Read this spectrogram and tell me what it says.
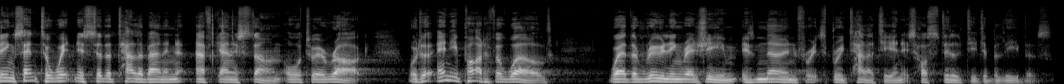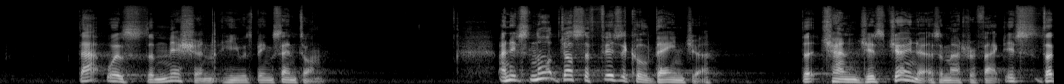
being sent to witness to the Taliban in Afghanistan or to Iraq or to any part of the world where the ruling regime is known for its brutality and its hostility to believers. That was the mission he was being sent on. And it's not just the physical danger that challenges Jonah, as a matter of fact, it's the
